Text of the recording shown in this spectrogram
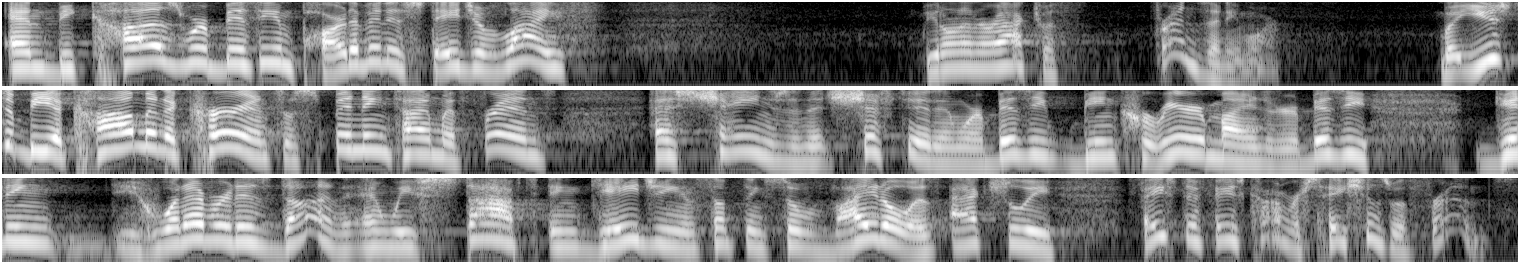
And because we're busy and part of it is stage of life, we don't interact with friends anymore. What used to be a common occurrence of spending time with friends has changed and it's shifted, and we're busy being career minded or busy getting whatever it is done. And we've stopped engaging in something so vital as actually face to face conversations with friends.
